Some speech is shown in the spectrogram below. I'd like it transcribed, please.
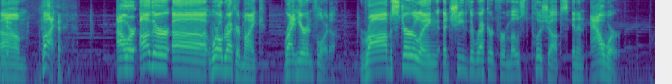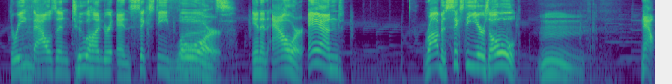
Yeah. Um, but our other uh, world record, Mike, right here in Florida. Rob Sterling achieved the record for most push ups in an hour. 3,264 What? in an hour. And Rob is 60 years old. Mmm. Now,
